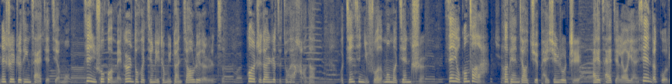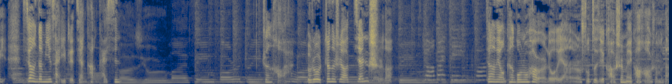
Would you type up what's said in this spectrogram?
那时一直听彩姐节目，记得你说过，每个人都会经历这么一段焦虑的日子，过了这段日子就会好的。我坚信你说的，默默坚持。现在有工作啦，后天就要去培训入职。来给彩姐留言，谢谢你的鼓励，希望跟迷彩一直健康开心。真好啊，有时候真的是要坚持的。前两天我看公众号有人留言说自己考试没考好什么的。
